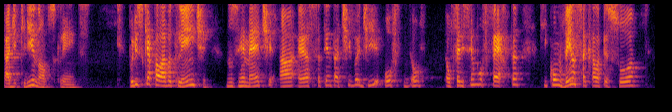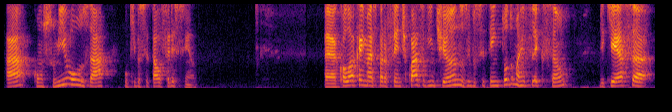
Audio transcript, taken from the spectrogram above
adquirir novos clientes. Por isso que a palavra cliente nos remete a essa tentativa de oferecer uma oferta que convença aquela pessoa a consumir ou usar o que você está oferecendo. É, coloca aí mais para frente quase 20 anos e você tem toda uma reflexão de que essa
